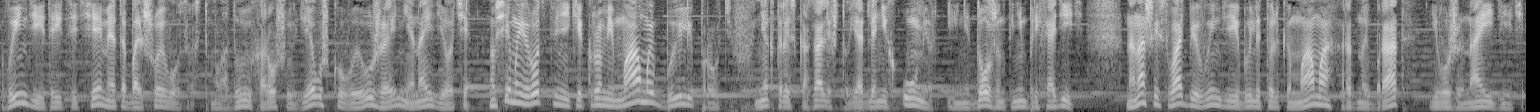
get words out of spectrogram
В Индии 37 – это большой возраст. Молодую, хорошую девушку вы уже не найдете. Но все мои родственники, кроме мамы, были против. Некоторые сказали, что я для них умер и не должен к ним приходить. На нашей свадьбе в Индии были только мама, родной брат, его жена и дети.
